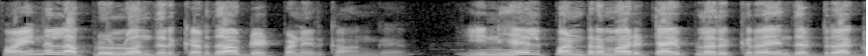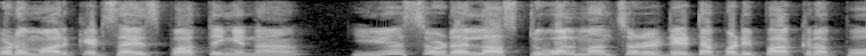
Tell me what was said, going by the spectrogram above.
ஃபைனல் அப்ரூவல் வந்திருக்கிறதா அப்டேட் பண்ணியிருக்காங்க இன்ஹேல் பண்ணுற மாதிரி டைப்பில் இருக்கிற இந்த ட்ரக்கோட மார்க்கெட் சைஸ் பார்த்தீங்கன்னா யூஎஸோட லாஸ்ட் டுவெல் மந்த்ஸோட டேட்டா படி பார்க்குறப்போ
